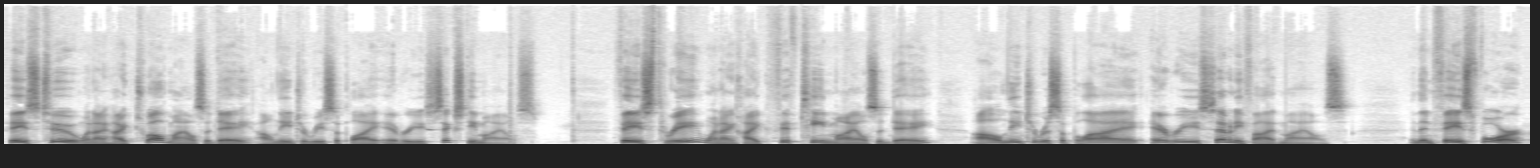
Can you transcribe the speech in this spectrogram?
Phase two, when I hike 12 miles a day, I'll need to resupply every 60 miles. Phase three, when I hike 15 miles a day, I'll need to resupply every 75 miles. And then phase four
